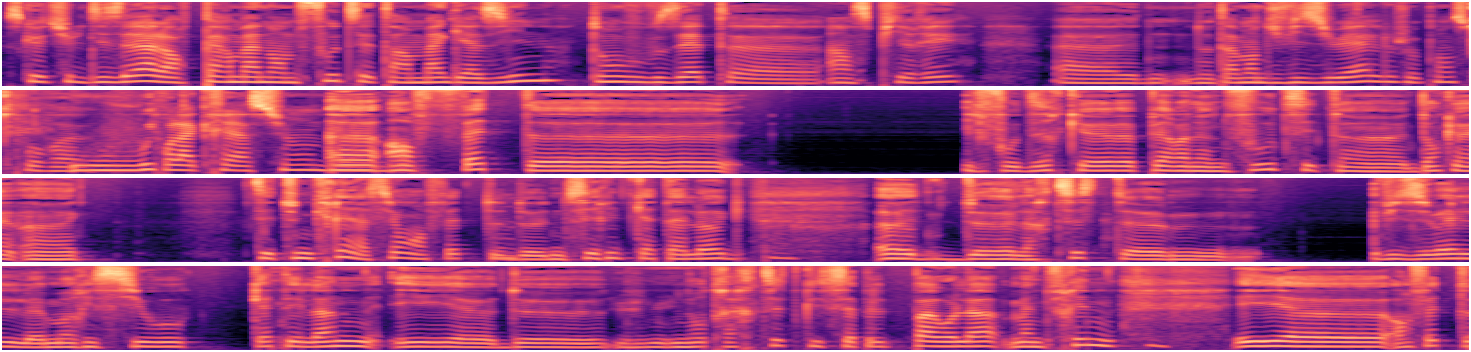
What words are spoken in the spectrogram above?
Parce que tu le disais, alors Permanent Food, c'est un magazine dont vous vous êtes inspiré, euh, notamment du visuel, je pense, pour, euh, Oui. pour la création de... Euh, en fait, il faut dire que Permanent Food, c'est un donc un, un- c'est une création en fait Mm. d'une série de catalogues euh, de l'artiste euh, visuel Mauricio Catellan et euh, de une autre artiste qui s'appelle Paola Manfrin. Et euh, en fait,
